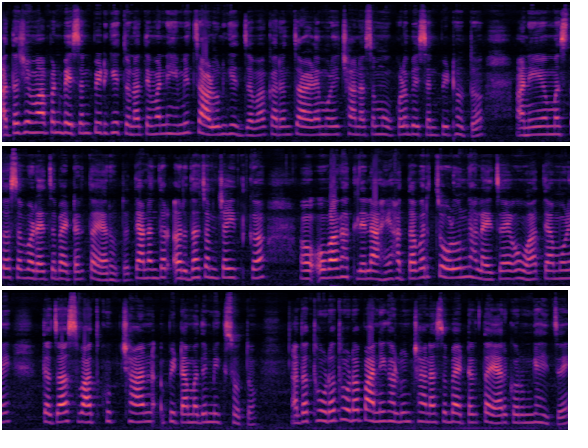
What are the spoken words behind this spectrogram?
आता जेव्हा आपण बेसन पीठ घेतो ना तेव्हा नेहमी चाळून घेत जावा कारण चाळल्यामुळे छान असं मोकळं बेसन पीठ होतं आणि मस्त असं वड्याचं बॅटर तयार होतं. त्यानंतर अर्धा चमचा इतकं ओवा घातलेला आहे. हातावर चोळून घालायचा आहे ओवा त्यामुळे त्याचा स्वाद खूप छान पिठामध्ये मिक्स होतो. आता थोडं थोडं पाणी घालून छान असं बॅटर तयार करून घ्यायचं आहे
